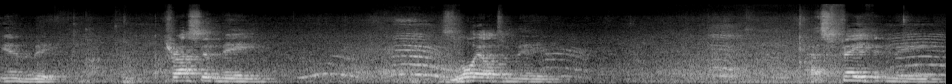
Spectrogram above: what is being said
in me, trusts in me, is loyal to me, has faith in me,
